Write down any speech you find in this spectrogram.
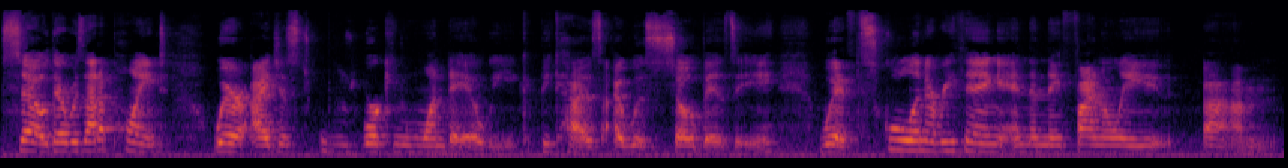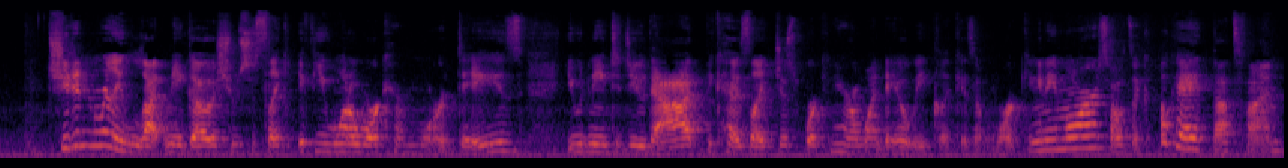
So there was at a point where I just was working one day a week because I was so busy with school and everything. And then they finally, um, she didn't really let me go. She was just like, if you want to work here more days, you would need to do that because like just working here one day a week like isn't working anymore. So I was like, okay, that's fine.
